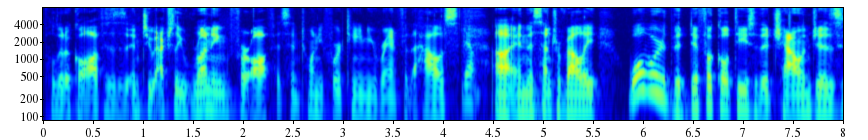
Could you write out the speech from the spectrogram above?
political offices, into actually running for office. In 2014, you ran for the House Yep. uh, in the Central Valley. What were the difficulties or the challenges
